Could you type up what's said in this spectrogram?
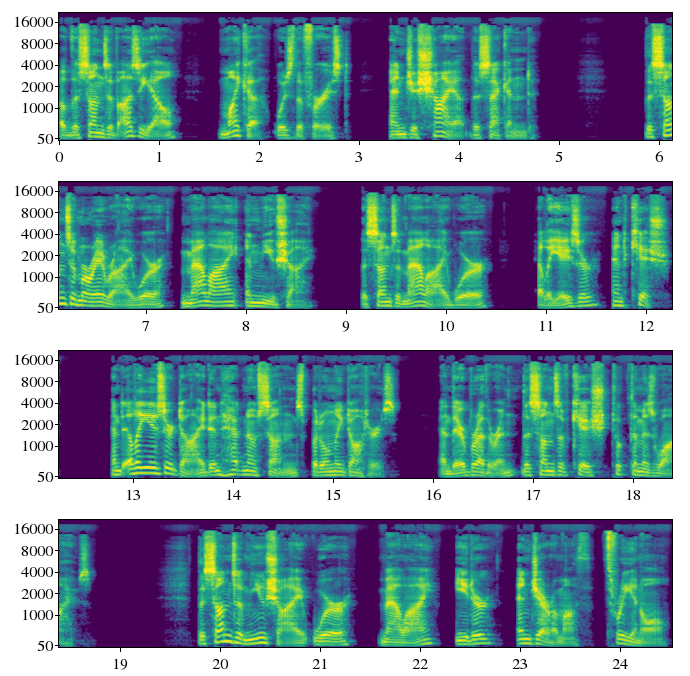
Of the sons of Uzziel, Micah was the first, and Jeshiah the second. The sons of Merari were Mahli and Mushi. The sons of Mahli were Eleazar and Kish. And Eleazar died and had no sons, but only daughters. And their brethren, the sons of Kish, took them as wives. The sons of Mushi were Mahli, Eder, and Jeremoth, three in all.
